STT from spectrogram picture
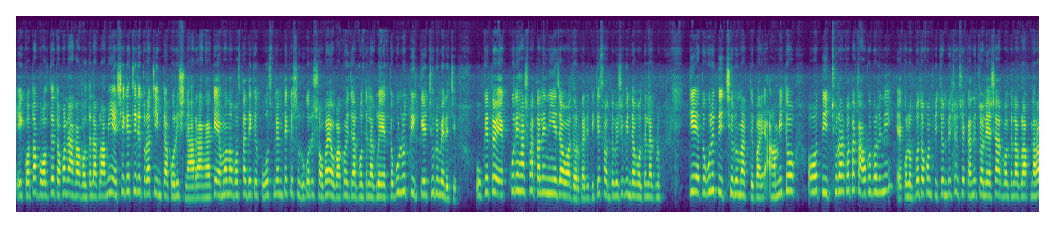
এই কথা বলতে তখন রাঙ্গা বলতে লাগল, আমি এসে গেছি রে, তোরা চিন্তা করিস না। আর রাঙ্গাকে এমন অবস্থা দেখে কোচ ম্যাম থেকে শুরু করে সবাই অবাক হয়ে যার বলতে লাগল, এতগুলো তীর কে ছুড়ে মেরেছে? ওকে তো এক্ষুনি হাসপাতালে নিয়ে যাওয়া দরকার। এদিকে ছদ্মবেশী বিন্দা বলতে লাগল, কে এতগুলি তীর মারতে পারে? আমি তো, ও, তীর ছুড়ার কথা কাউকে বলিনি। একলব্য তখন পিছন পিছন সেখানে চলে আসে আর বলতে লাগল, আপনারা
